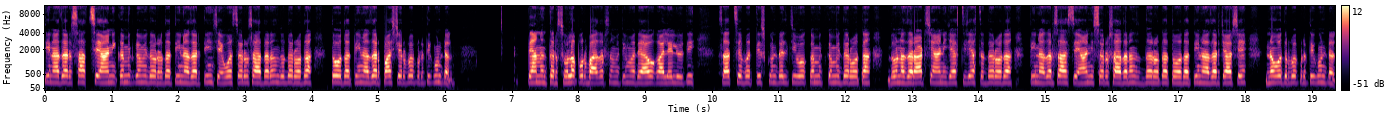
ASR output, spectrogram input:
तीन हज़ार सातशे आणि कमीत कमी दर होता तीन हज़ार तीनशे व सर्वसाधारण जो दर होता तो होता तीन हज़ार पाचशे रुपये प्रति क्विंटल. त्यानंतर सोलापूर बाज़ार समितीमध्ये आवक आलेली होती. सातशे बत्तीस क्विंटलची व कमीत कमी दर होता. दोन हज़ार आठशे आणि जास्तीत जास्त दर होता. तीन हज़ार सहाशे आणि सर्वसाधारण दर होता. तो होता तीन हज़ार चारशे नव्वद रुपये प्रति क्विंटल.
